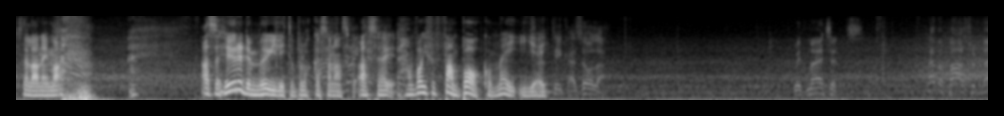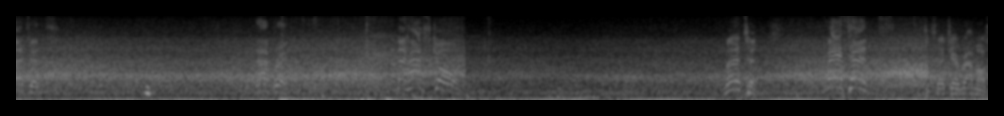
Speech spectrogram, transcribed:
Snälla Neymar. Alltså hur är det möjligt att blocka sådana skott? Alltså han var ju för fan bakom mig EA. Mertens. Sergio Ramos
